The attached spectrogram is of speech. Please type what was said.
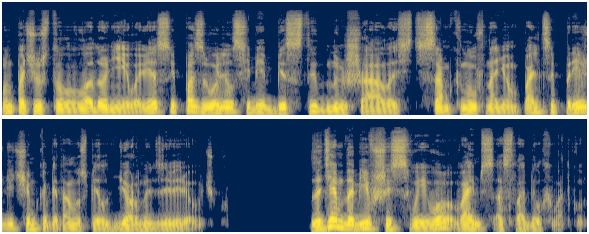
Он почувствовал в ладони его вес и позволил себе бесстыдную шалость, сомкнув на нем пальцы, прежде чем капитан успел дернуть за веревочку. Затем, добившись своего, Ваймс ослабил хватку.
